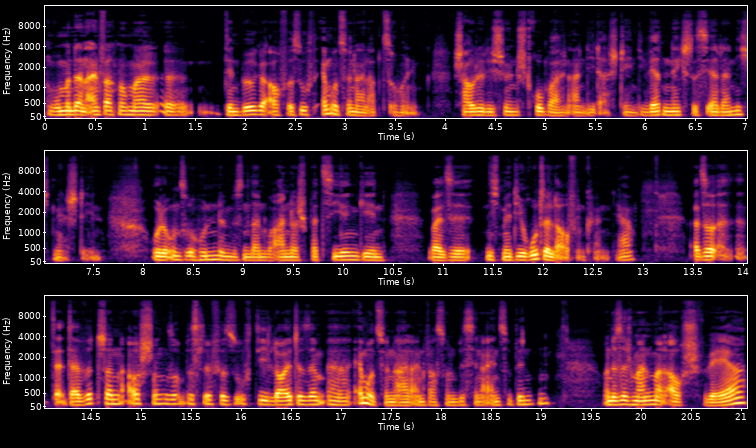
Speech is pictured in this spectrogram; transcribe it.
wo man dann einfach nochmal äh, den Bürger auch versucht, emotional abzuholen. Schau dir die schönen Strohballen an, die da stehen. Die werden nächstes Jahr da nicht mehr stehen. Oder unsere Hunde müssen dann woanders spazieren gehen, weil sie nicht mehr die Route laufen können. Ja, Also äh, da, da wird schon auch schon so ein bisschen versucht, die Leute äh, emotional einfach so ein bisschen einzubinden. Und es ist manchmal auch schwer,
